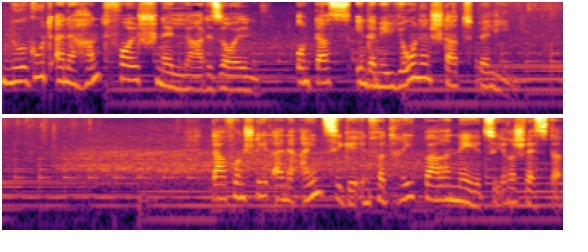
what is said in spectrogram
Nur gut eine Handvoll Schnellladesäulen. Und das in der Millionenstadt Berlin. Davon steht eine einzige in vertretbarer Nähe zu ihrer Schwester.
